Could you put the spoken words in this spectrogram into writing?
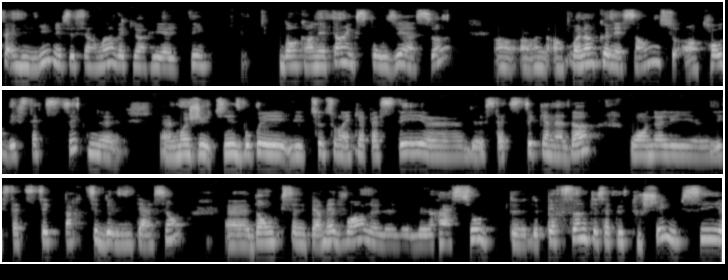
familier nécessairement avec leur réalité. Donc, en étant exposé à ça, en, prenant connaissance, entre autres des statistiques. Euh, moi, j'utilise beaucoup l'étude sur l'incapacité euh, de Statistique Canada, où on a les, les statistiques par type de limitation. Euh, donc, ça nous permet de voir le, le, ratio de, de, personnes que ça peut toucher aussi.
